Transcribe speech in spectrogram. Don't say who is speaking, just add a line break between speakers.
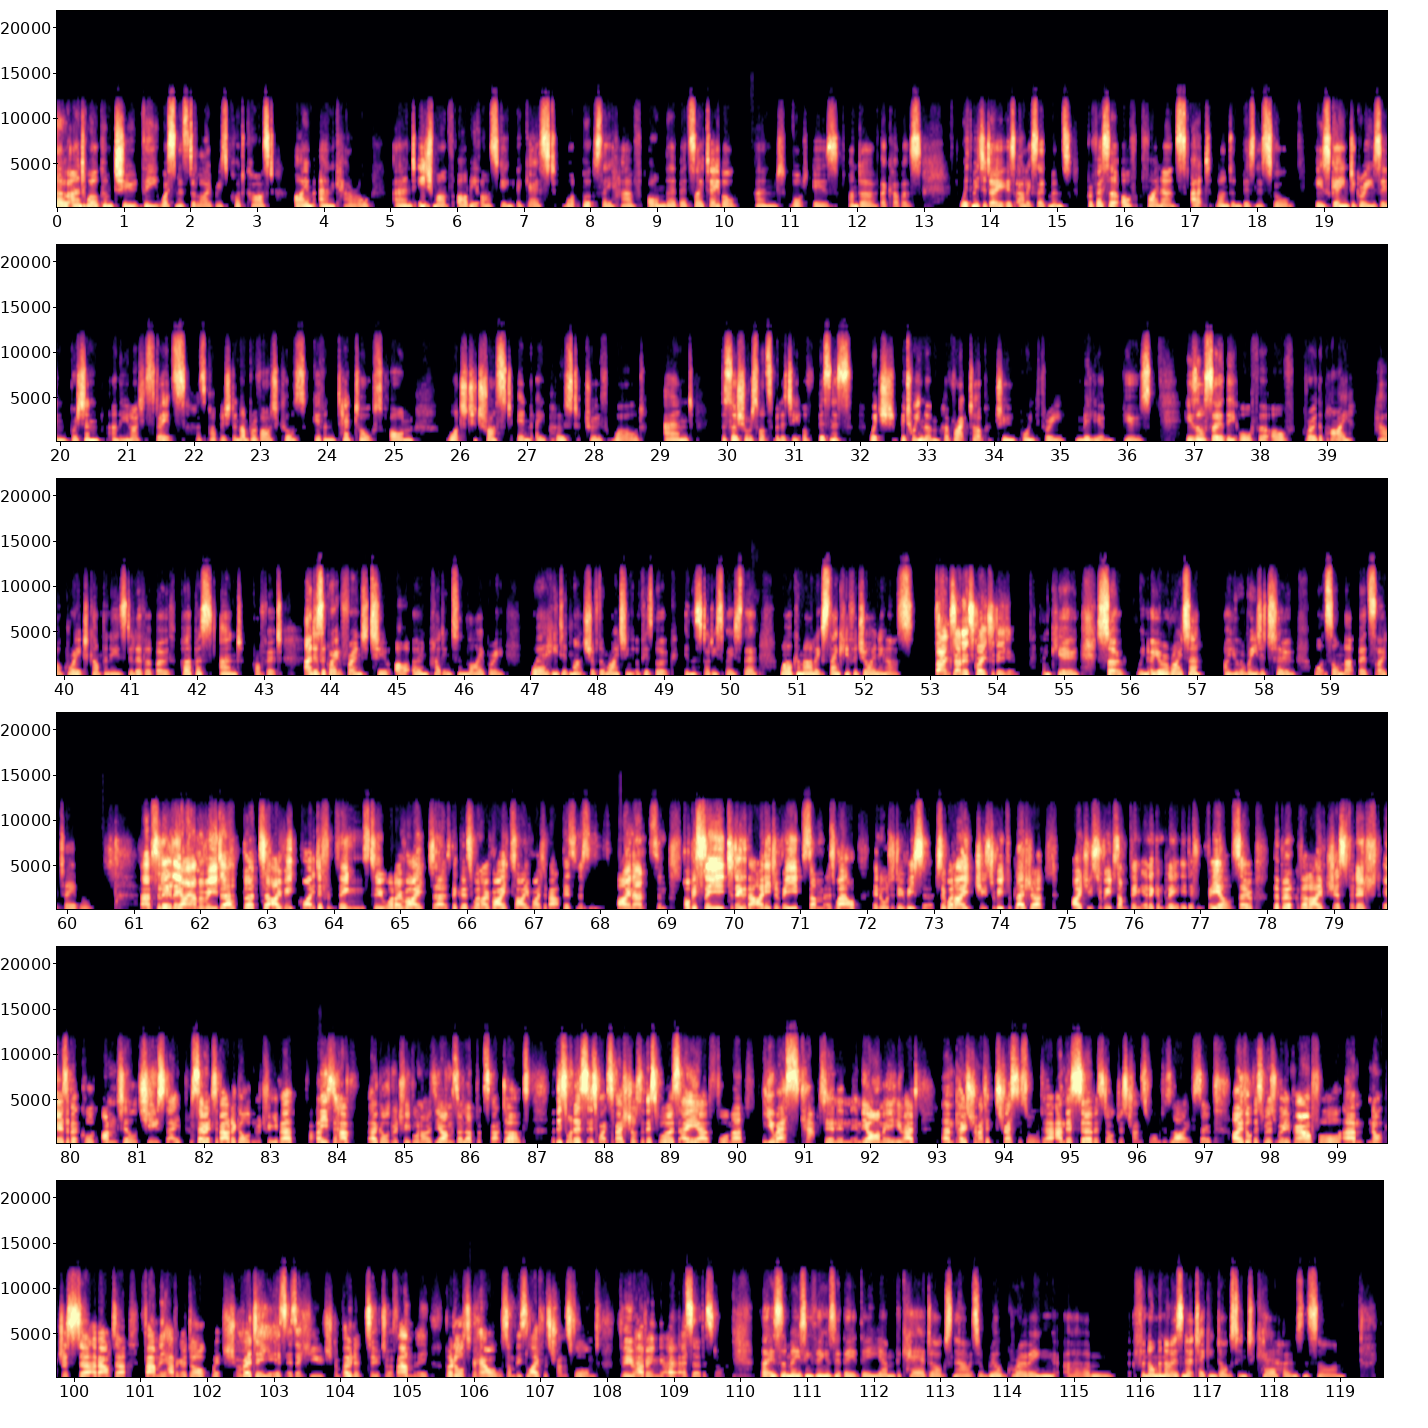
Hello and welcome to the Westminster Libraries podcast. I'm Anne Carroll, and each month I'll be asking a guest what books they have on their bedside table and what is under their covers. With me today is Alex Edmans, Professor of Finance at London Business School. He's gained degrees in Britain and the United States, has published a number of articles, given TED Talks on what to trust in a post truth world, and the social responsibility of business, which between them have racked up 2.3 million views. He's also the author of Grow the Pie How Great Companies Deliver Both Purpose and Profit, and is a great friend to our own Paddington Library, where he did much of the writing of his book in the study space there. Welcome, Alex. Thank you for joining us.
Thanks, Anne. It's great to be here.
Thank you. So, we know you're a writer, are you a reader too? What's on that bedside table?
Absolutely, I am a reader, but uh, I read quite different things to what I write. Uh, it's because when I write, I write about business and finance, and obviously to do that, I need to read some as well in order to do research. So when I choose to read for pleasure, I choose to read something in a completely different field. So the book that I've just finished is a book called Until Tuesday. So it's about a golden retriever. I used to have a golden retriever when I was young, so I love books about dogs. But this one is, is quite special. So this was a uh, former US captain in, in the army who had um, post-traumatic stress disorder, and this service dog just transformed his life. So I thought this was really powerful, um, not just uh, about a family having a dog, which already is, is a huge component to, to a family, but also how somebody's life was transformed through having a, a service dog.
That is the amazing thing, isn't it? The the um, the care dogs now. It's a real growing um, phenomena, isn't it? Taking dogs into care homes and so on.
